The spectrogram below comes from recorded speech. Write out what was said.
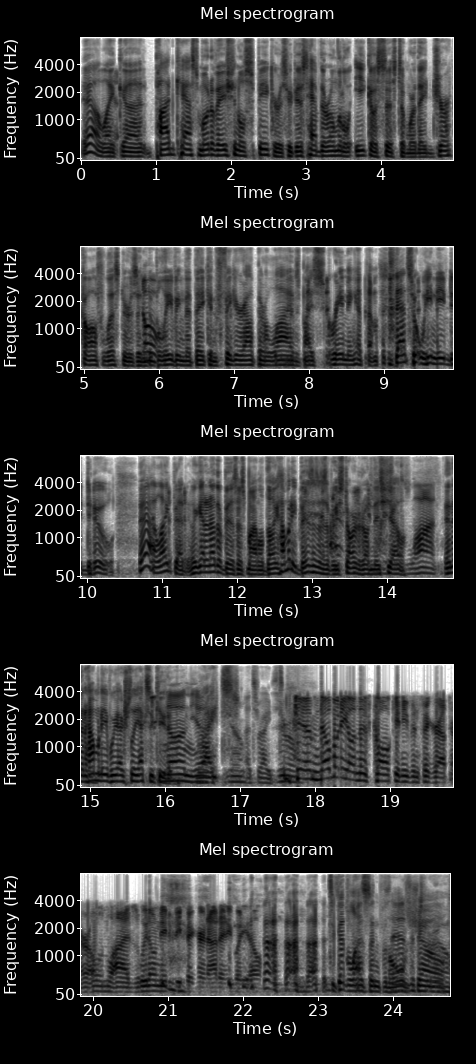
Yeah, like Uh, podcast motivational speakers who just have their own little ecosystem where they jerk off listeners into Oh. believing that they can figure out their lives by screaming at them. That's what we need to do. Yeah, I like that. We got another business model, Doug. How many businesses have we started on this show? A lot. And then how many have we actually executed? None, yeah, Right. yeah. That's right. Zero. Tim, nobody on this call can even figure out their own lives. We don't need to be figuring out anybody else. That's a good lesson for the whole Sad but show.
